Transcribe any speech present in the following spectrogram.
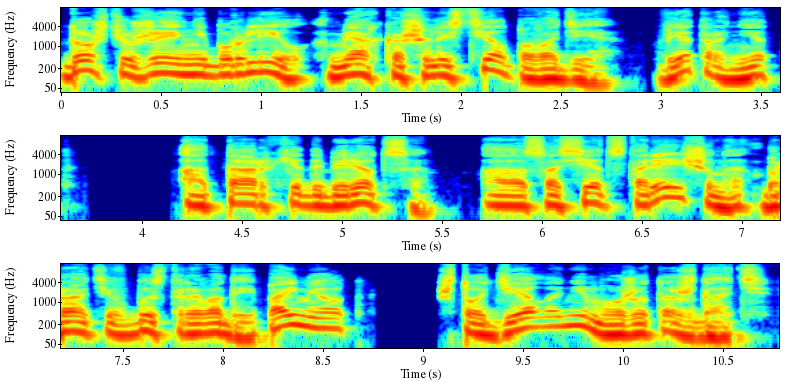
Дождь уже не бурлил, мягко шелестел по воде, ветра нет. А Тархи доберется, а сосед-старейшина, братьев быстрой воды, поймет, что дело не может ждать.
